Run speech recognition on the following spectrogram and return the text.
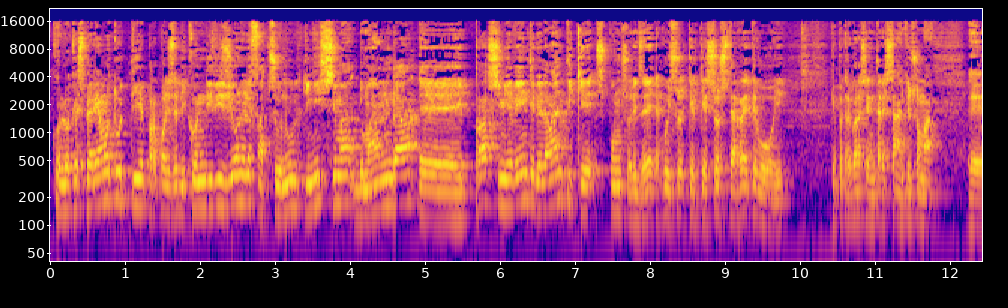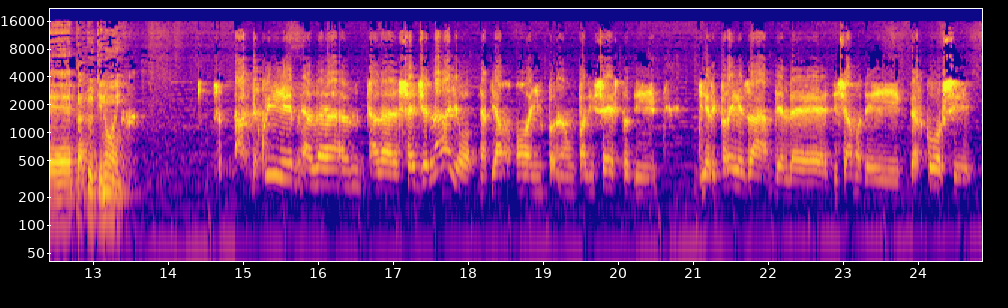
Quello che speriamo tutti, a proposito di condivisione, le faccio un'ultimissima domanda. Eh, prossimi eventi rilevanti che sponsorizzerete, cui che sosterrete voi? che potrebbero essere interessanti insomma, eh, per tutti noi. Ah, da qui al, al, 6 gennaio abbiamo un palinsesto di, di ripresa delle, diciamo, dei percorsi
